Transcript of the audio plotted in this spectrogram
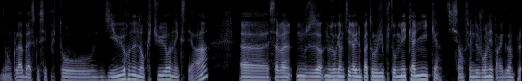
donc là, bah, est-ce que c'est plutôt diurne, nocturne, et cetera? Heu, ça va nous o nous orienter vers une pathologie plutôt mécanique, si c'est en fin de journée, par exemple,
